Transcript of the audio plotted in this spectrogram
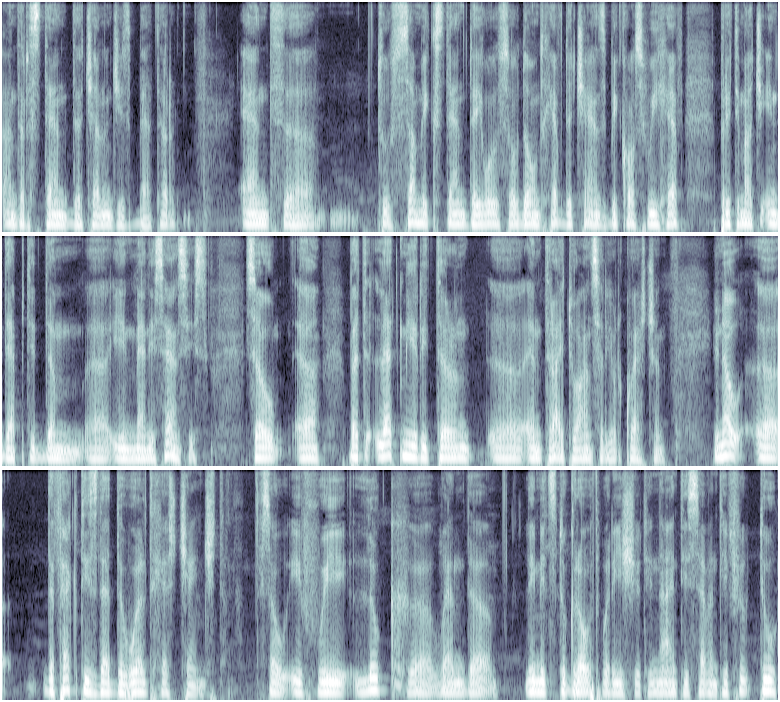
understand the challenges better, and uh, to some extent they also don't have the chance because we have pretty much indebted them uh, in many senses. So, uh, but let me return uh, and try to answer your question. You know, uh, the fact is that the world has changed. So if we look uh, when the limits to growth were issued in 1972,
